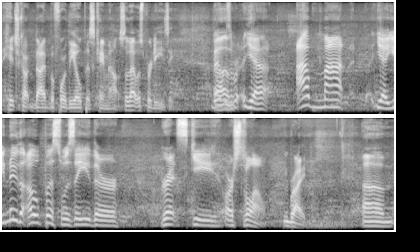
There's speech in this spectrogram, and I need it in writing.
Hitchcock died before the Opus came out, so that was pretty easy. that Um, was yeah. I might yeah. You knew the Opus was either Gretzky or Stallone. Right. Um,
